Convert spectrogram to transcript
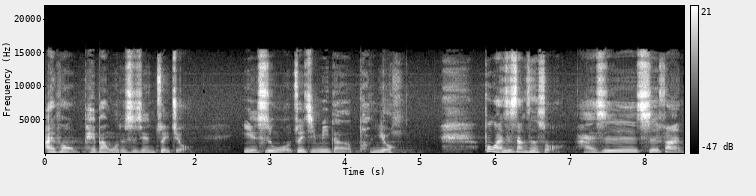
，iPhone 陪伴我的时间最久，也是我最紧密的朋友。不管是上厕所，还是吃饭、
